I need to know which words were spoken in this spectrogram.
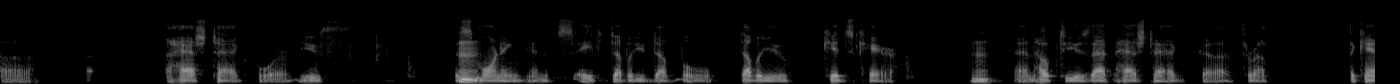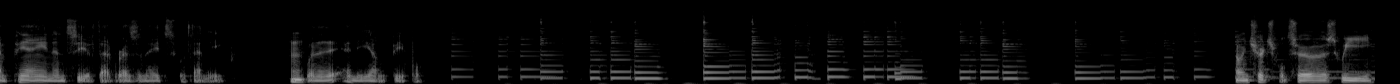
a, a hashtag for youth this Mm. morning, and it's HWW Kids Care, Mm. and hope to use that hashtag uh, throughout the campaign and see if that resonates with any Mm. with any- any young people. Now, in Church World Service, we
